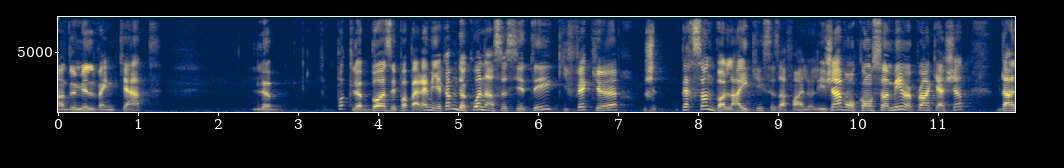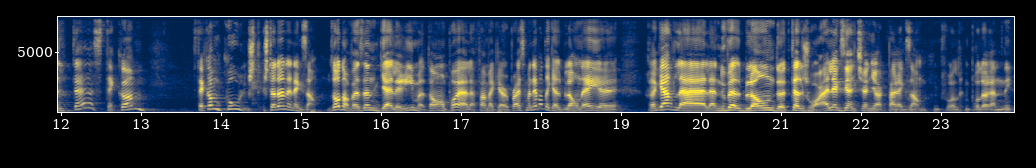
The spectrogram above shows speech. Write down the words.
en 2024. Le... Pas que le buzz est pas pareil, mais il y a comme de quoi dans la société qui fait que je- personne va liker ces affaires-là. Les gens vont consommer un peu en cachette. Dans le temps, c'était comme... C'était comme cool. Je, je te donne un exemple. Nous autres, on faisait une galerie, mettons, pas à la femme à Carey Price, mais n'importe quelle blonde. Hey, euh, regarde la, la nouvelle blonde de tel joueur, Alex Galchenyuk, par exemple, pour, le- pour le ramener.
